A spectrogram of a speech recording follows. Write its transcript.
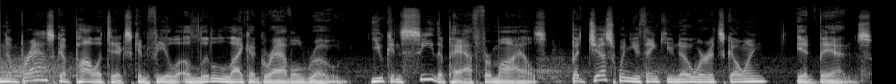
Nebraska politics can feel a little like a gravel road. You can see the path for miles, but just when you think you know where it's going, it bends.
